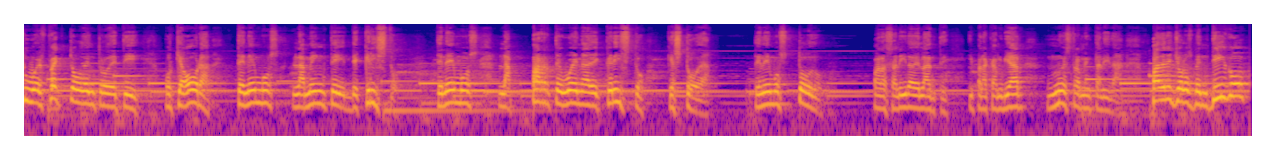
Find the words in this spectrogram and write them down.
tuvo efecto dentro de ti porque ahora tenemos la mente de Cristo, tenemos la parte buena de Cristo, que es toda. Tenemos todo para salir adelante y para cambiar nuestra mentalidad. Padre, yo los bendigo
